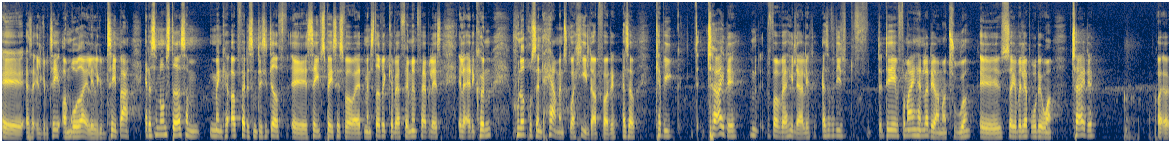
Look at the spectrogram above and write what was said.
øh, altså LGBT-områder eller LGBT-bar, er der så nogle steder, som man kan opfatte som decideret øh, safe spaces, hvor at man stadigvæk kan være femme fabulous, eller er det kun 100% her, man skruer helt op for det? Altså, kan vi tør i det, for at være helt ærligt? Altså, fordi det, det, for mig handler det om at ture, øh, så jeg vælger at bruge det ord. Tør i det? Og øh,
